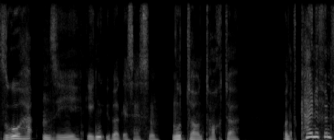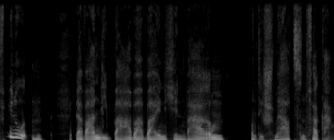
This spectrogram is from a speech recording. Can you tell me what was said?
So hatten sie gegenüber gesessen, Mutter und Tochter. Und keine fünf Minuten, da waren die Barberbeinchen warm und die Schmerzen vergangen.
